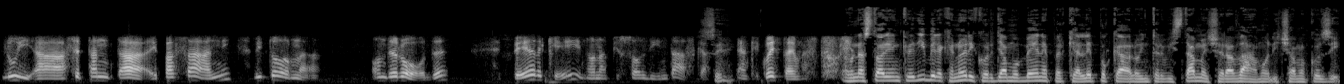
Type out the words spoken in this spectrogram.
Lui a 70 e passa anni ritorna on the road perché non ha più soldi in tasca. Sì. E anche questa è una storia. È una storia incredibile che noi ricordiamo bene perché all'epoca lo intervistammo e c'eravamo, diciamo così.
